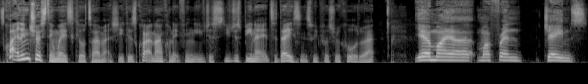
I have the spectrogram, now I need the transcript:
it's quite an interesting way to kill time actually, because it's quite an iconic thing that you've just you've just been at it today since we pushed record, right? Yeah, my uh, my friend James,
